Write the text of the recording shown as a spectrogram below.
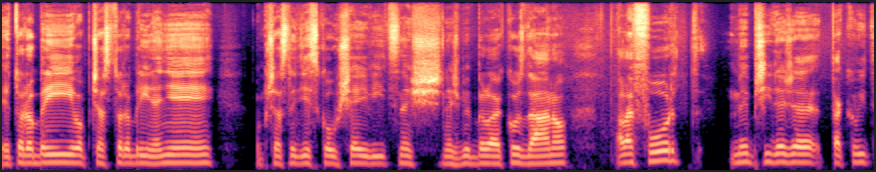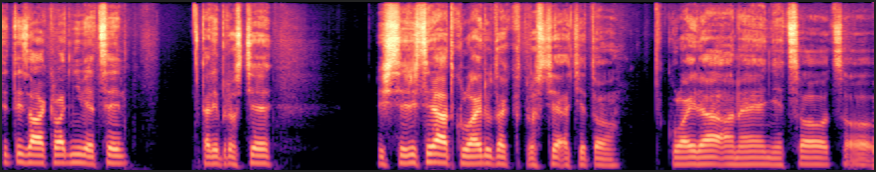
je to dobrý, občas to dobrý není, občas lidi zkoušejí víc, než, než by bylo jako zdáno, ale furt mi přijde, že takový ty, ty základní věci, tady prostě, když si, si dát kulajdu, tak prostě ať je to kulajda a ne něco, co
